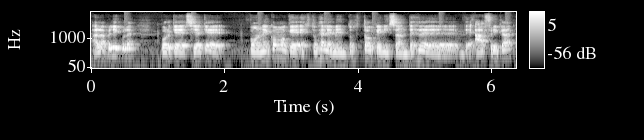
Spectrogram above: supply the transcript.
a la película porque decía que pone como que estos elementos tokenizantes de, de, África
